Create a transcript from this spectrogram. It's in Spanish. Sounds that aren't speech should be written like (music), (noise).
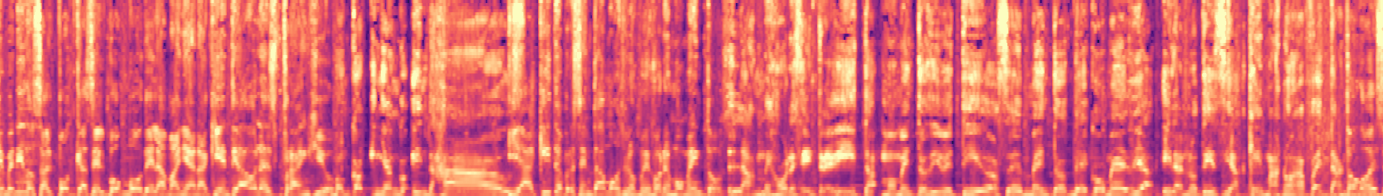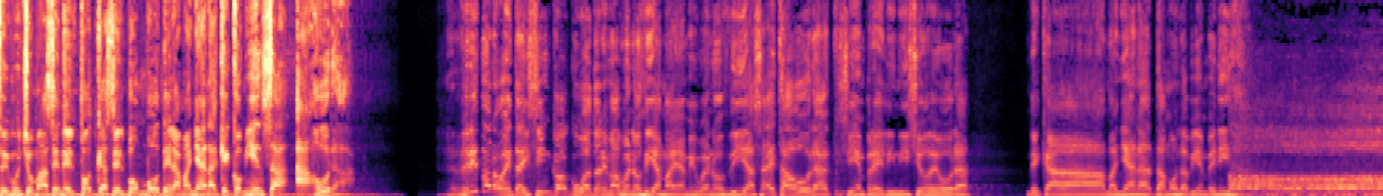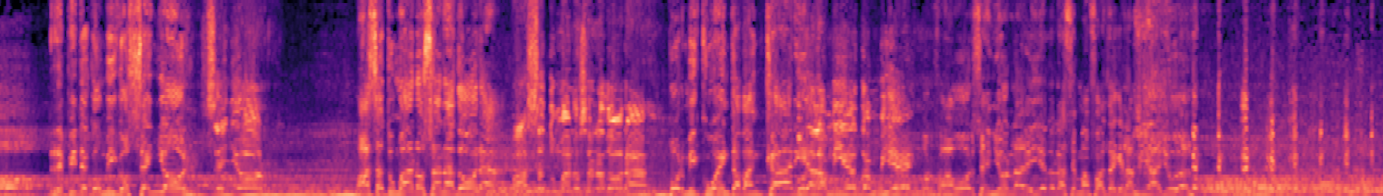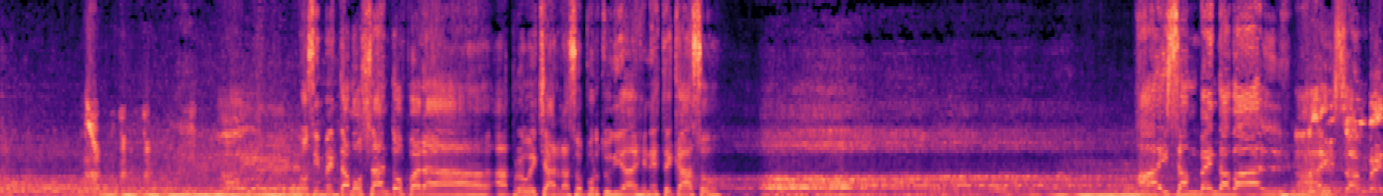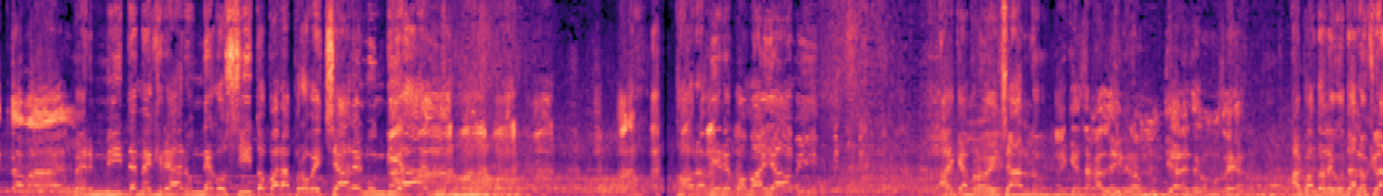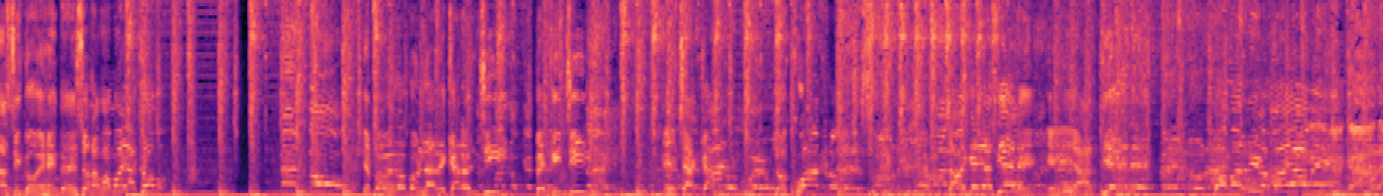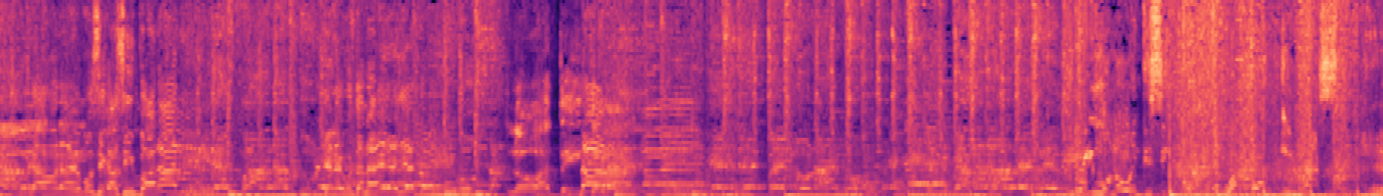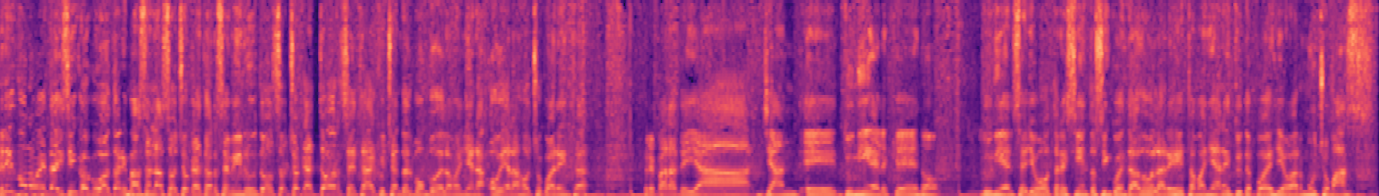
Bienvenidos al podcast El Bombo de la Mañana. Quien te habla es Frangio. Bangkok y Ñongo in the house. Y aquí te presentamos los mejores momentos. Las mejores entrevistas, momentos divertidos, segmentos de comedia y las noticias que más nos afectan. Todo eso y mucho más en el podcast El Bombo de la Mañana que comienza ahora. Rito 95, Cubatón y más buenos días, Miami, buenos días. A esta hora, siempre el inicio de hora de cada mañana, damos la bienvenida. Repite conmigo, Señor, Señor, pasa tu mano sanadora pasa tu mano sanadora por mi cuenta bancaria. por la mía también. Por favor, Señor, la de Yeto le hace más falta que la mía. Ayúdalo. (laughs) Nos inventamos santos para aprovechar las oportunidades. En este caso. ¡Ay, San Vendaval! Ay, San Vendaval. Permíteme crear un negocito para aprovechar el mundial. Ahora viene para Miami. Hay que aprovecharlo. Hay que sacarle dinero a los mundiales de como sea. ¿A cuánto le gustan los clásicos de gente de zona? Vamos allá, ¿cómo? Después vengo con la de Carol G, Becky G, el Chacal, los cuatro. ¿Sabes qué ella tiene? Ella tiene. Vamos arriba, Miami. Una hora de música sin parar. ¿Qué le gustan a ella, Yeto? Los artistas. Ritmo 95, Cubatón y más. Ritmo 95, Cubatón y más son las 8.14 minutos. 8.14, estás escuchando el bombo de la mañana. Hoy a las 8.40. Prepárate ya, Jan, eh, Duniel, es que es, ¿no? Duniel se llevó 350 dólares esta mañana y tú te puedes llevar mucho más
